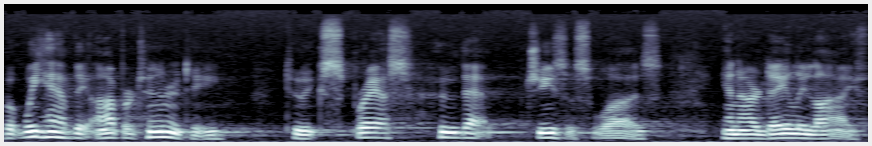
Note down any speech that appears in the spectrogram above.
But we have the opportunity to express who that Jesus was in our daily life.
